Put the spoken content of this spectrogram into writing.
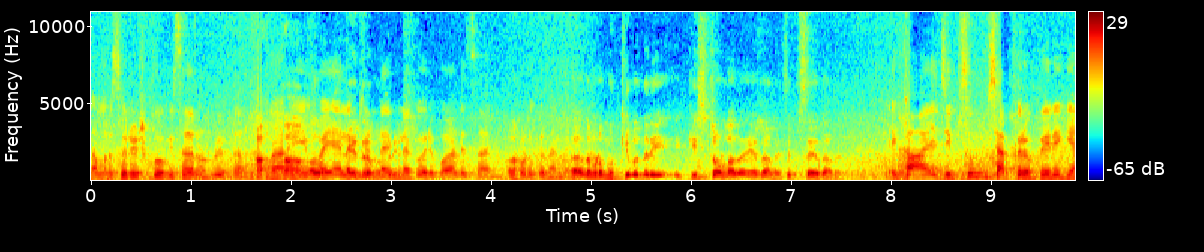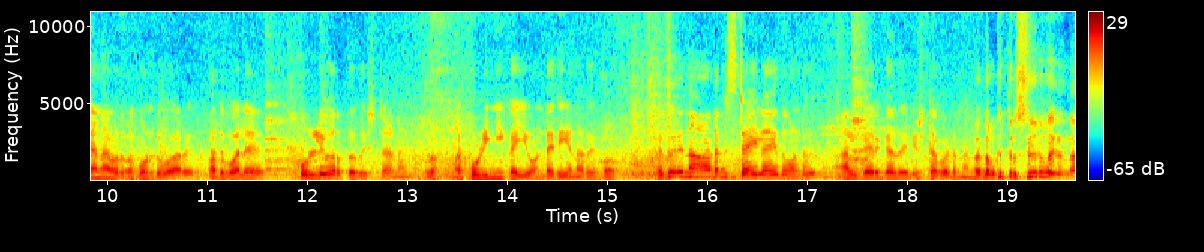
നമ്മുടെ സുരേഷ് ഗോപി സാറുണ്ട് ഇലക്ഷൻ. ടൈമിലൊക്കെ ഒരുപാട് സാധനം കൊടുക്കുന്നുണ്ട്. നമ്മുടെ മുഖ്യമന്ത്രിക്ക് ഇഷ്ടമുള്ളത് ഏതാണ്? ചിപ്സ് ഏതാണ്? കായ ചിപ്സും ശർക്കര ഉപ്പേരിയൊക്കെയാണ് അവിടുന്ന് കൊണ്ടുപോകാറ്. അതുപോലെ കൊള്ളി വറുത്തത് ഇഷ്ടമാണ് പുഴുങ്ങി കൈ കൊണ്ടരിയണത് ആ. ഇതൊക്കെ ഒരു നാടൻ സ്റ്റൈൽ ആയതുകൊണ്ട് ആൾക്കാർക്ക് അത് ഇഷ്ടപ്പെടുന്നുണ്ട്. നമുക്ക് തൃശ്ശൂർ വരുന്ന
